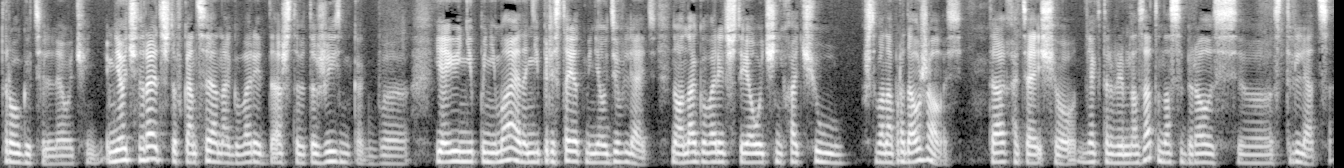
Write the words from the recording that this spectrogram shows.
трогательное очень. И мне очень нравится, что в конце она говорит, да, что эта жизнь, как бы, я ее не понимаю, она не перестает меня удивлять. Но она говорит, что я очень хочу, чтобы она продолжалась. Да, хотя еще некоторое время назад она собиралась э, стреляться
